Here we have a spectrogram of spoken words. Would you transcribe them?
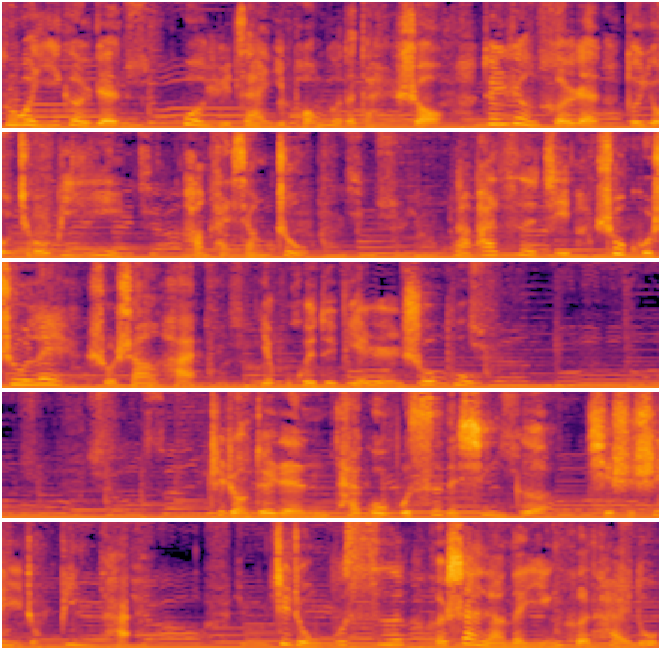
如果一个人过于在意朋友的感受，对任何人都有求必应，慷慨相助，哪怕自己受苦受累、受伤害，也不会对别人说不。这种对人太过无私的性格，其实是一种病态。这种无私和善良的迎合态度，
